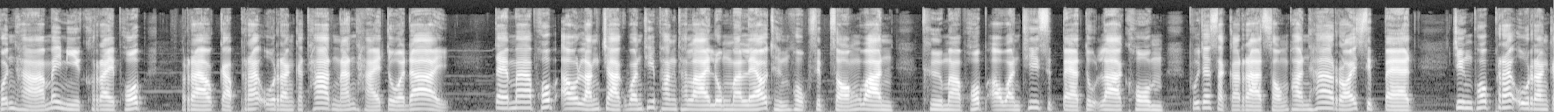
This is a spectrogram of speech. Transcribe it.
ค้นหาไม่มีใครพบ ราวกับพระอุรังคธาตุนั้นหายตัวได้ แต่มาพบเอาหลังจากวันที่พังทลายลงมาแล้วถึง 62 วัน คือมาพบเอาวันที่ 18 ตุลาคม พุทธศักราช 2518 จึงพบพระอุรังค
